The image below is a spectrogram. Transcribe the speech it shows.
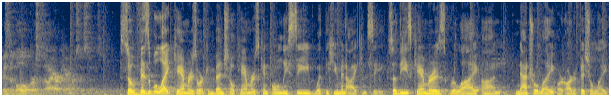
visible versus IR camera systems? So visible light cameras or conventional cameras can only see what the human eye can see. So these cameras rely on natural light or artificial light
